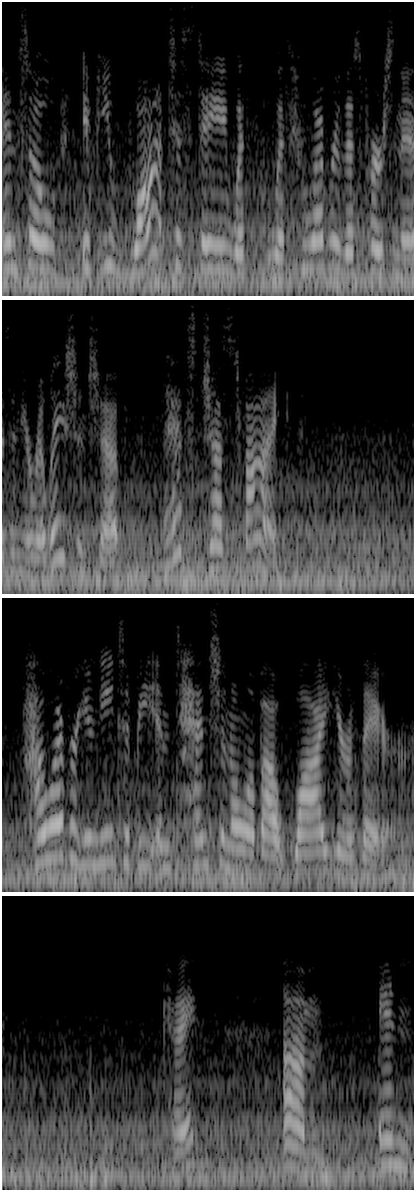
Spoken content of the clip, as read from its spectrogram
And so if you want to stay with with whoever this person is in your relationship, that's just fine. However, you need to be intentional about why you're there. Okay? Um and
